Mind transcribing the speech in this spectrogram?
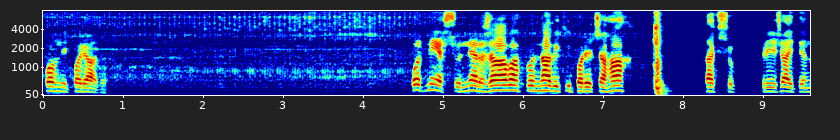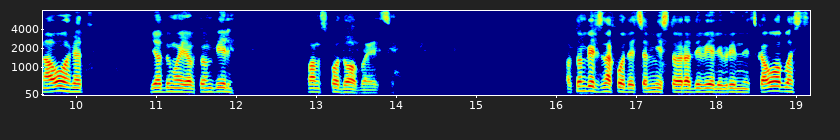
повний порядок. По що не ржава, навіть і по речагах. Так що приїжджайте на огляд. Я думаю, автомобіль вам сподобається. Автомобіль знаходиться в місто Радивилів, Рівненська область.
